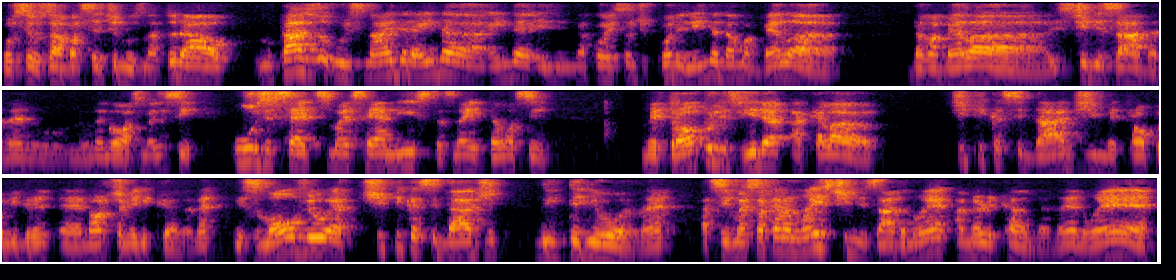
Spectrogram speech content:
você usar bastante luz natural. No caso, o Snyder ainda, ainda ele, na correção de cor, ele ainda dá uma bela, dá uma bela estilizada, né, no, no negócio. Mas assim, use sets mais realistas, né? Então assim, Metrópolis vira aquela típica cidade metrópole é, norte-americana, né? Smallville é a típica cidade do interior, né? Assim, mas só que ela não é estilizada, não é americana, né? Não é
